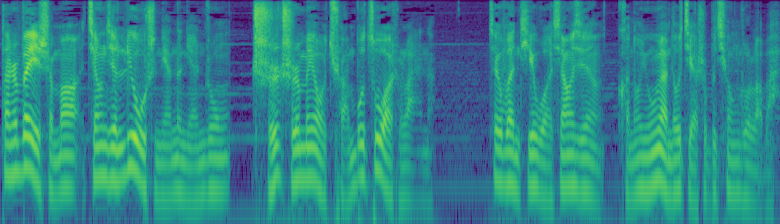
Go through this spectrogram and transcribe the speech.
但是为什么将近六十年的年中，迟迟没有全部做出来呢？这个问题，我相信可能永远都解释不清楚了吧。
